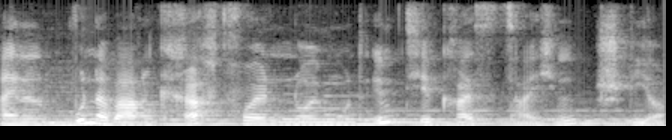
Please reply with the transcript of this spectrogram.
einen wunderbaren, kraftvollen Neumond im Tierkreiszeichen Stier.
